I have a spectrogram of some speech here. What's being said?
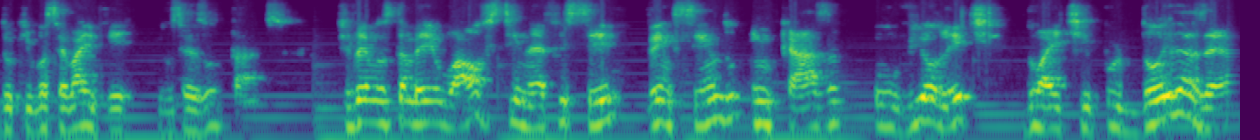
do que você vai ver nos resultados. Tivemos também o Austin FC vencendo em casa o Violete do Haiti por 2 a 0,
